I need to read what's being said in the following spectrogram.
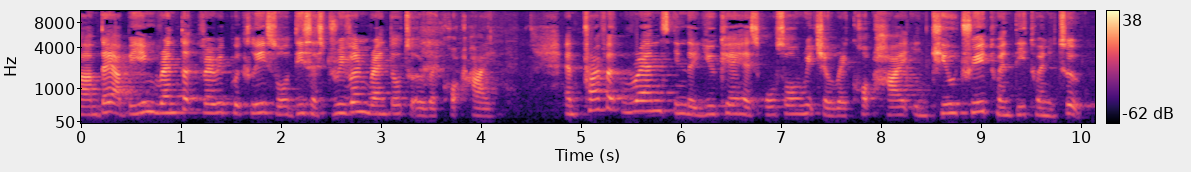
Um, they are being rented very quickly, so this has driven rental to a record high. And private rents in the UK has also reached a record high in Q3 2022.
